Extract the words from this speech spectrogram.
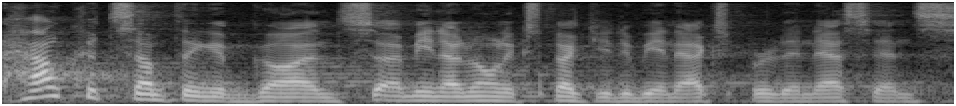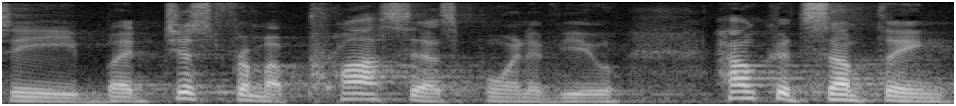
How could something have gone? I mean, I don't expect you to be an expert in SNC, but just from a process point of view, how could something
